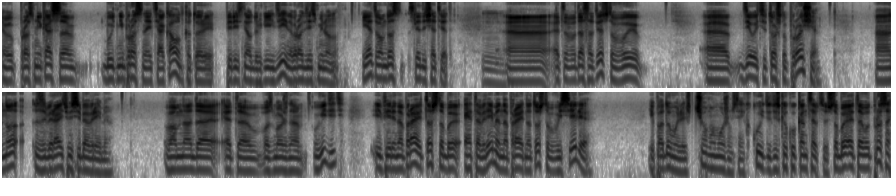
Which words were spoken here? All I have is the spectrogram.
Э, Просто, мне кажется, будет непросто найти аккаунт, который переснял другие идеи и набрал 10 миллионов. И это вам даст следующий ответ. М. Э, это даст ответ, что вы э, делаете то, что проще, э, но забираете у себя время. Вам надо это, возможно, увидеть и перенаправить то, чтобы это время направить на то, чтобы вы сели и подумали, что мы можем снять, какую, то есть какую концепцию, чтобы это вот просто,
